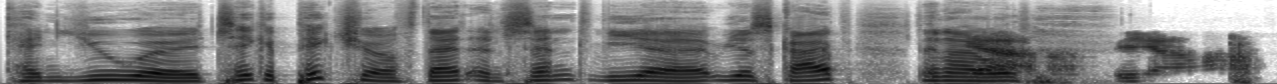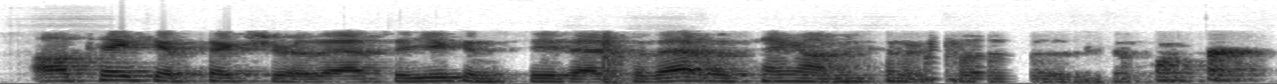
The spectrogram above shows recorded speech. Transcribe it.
can you uh, take a picture of that and send via via Skype? Then I yeah, will. Yeah, I'll take a picture of that so you can see that. So that was. Hang on, I'm just going to close the door.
